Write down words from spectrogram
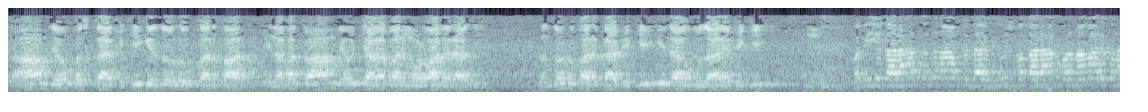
تو عام دیو کس کافی کی کے دو لوگ کار ان اگر تو عام دیو چاگا بان موڑوان راضی۔ دو لوگ کار کافی کی کی دا گزارے فی کی فبه قال حدثنا عبد الله بن يوسف قال اخبرنا مالك بن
